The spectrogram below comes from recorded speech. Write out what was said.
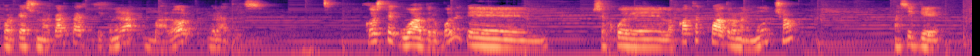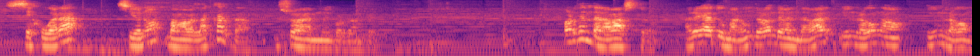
porque es una carta que genera valor gratis. Coste 4. Puede que se juegue... Los costes 4 no hay mucho. Así que se jugará, sí o no, vamos a ver las cartas. Eso es muy importante. Orden de alabastro. Agrega a tu mano un dragón de vendaval y un dragón y un dragón.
